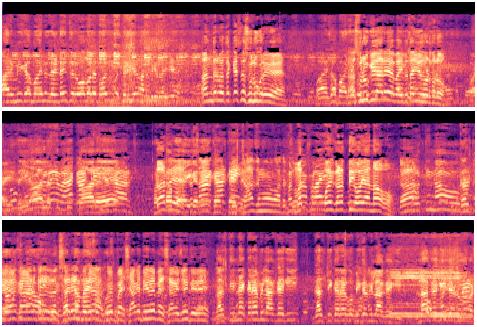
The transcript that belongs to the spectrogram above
आर्मी का मायने लड़ाई से वाले वाले में बकरियाँ हालत कर रही है? अंदर में तो कैसे सुलूक रहे हैं भाई साहब सुलूक ही जा रहे हैं भाई बताइए थोड़ा थोड़ा भाई हालत बेकार है कर रहे हैं। मत कोई गलती हो या ना हो? गलती ना हो। गलती कोई पैसा के दे रहे पैसा के दे रहे गलती नहीं करे भी लागेगी गलती करे को भी कभी लागेगी। लागेगी ज़रूर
